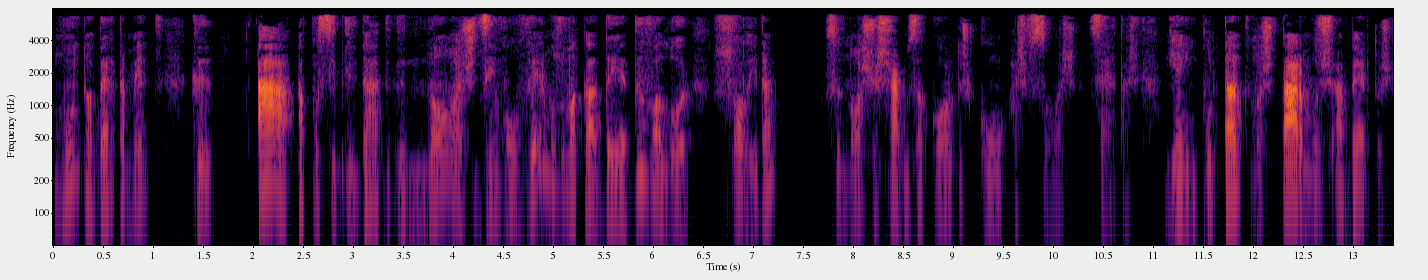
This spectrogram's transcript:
muito abertamente que há a possibilidade de nós desenvolvermos uma cadeia de valor sólida se nós fecharmos acordos com as pessoas certas. E é importante nós estarmos abertos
